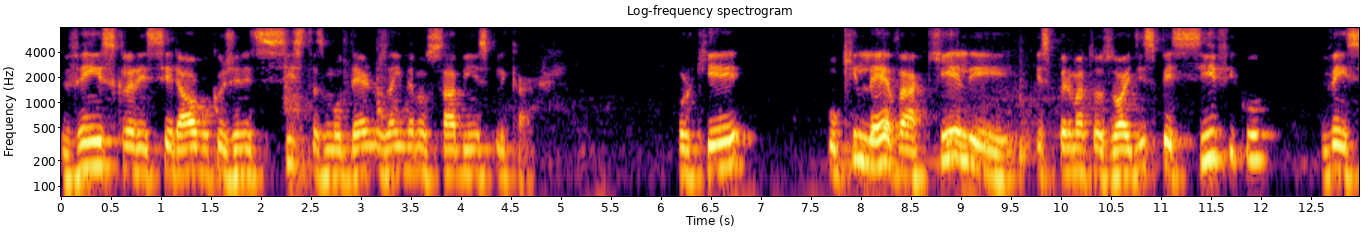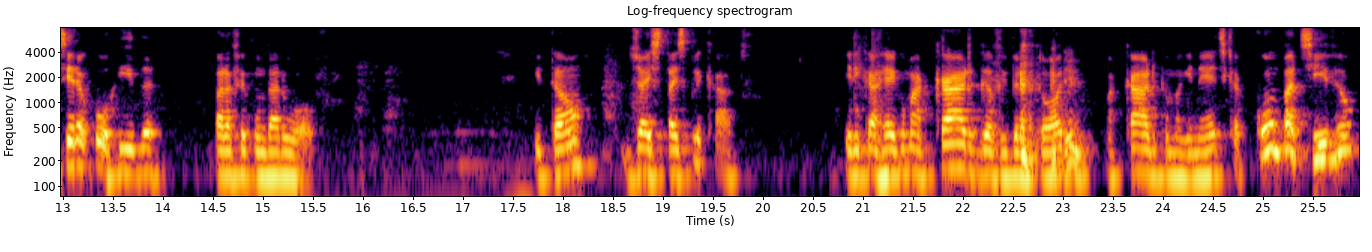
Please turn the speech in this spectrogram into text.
vem esclarecer algo que os geneticistas modernos ainda não sabem explicar. Porque o que leva aquele espermatozoide específico vencer a corrida para fecundar o ovo. Então, já está explicado. Ele carrega uma carga vibratória, uma carga magnética compatível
